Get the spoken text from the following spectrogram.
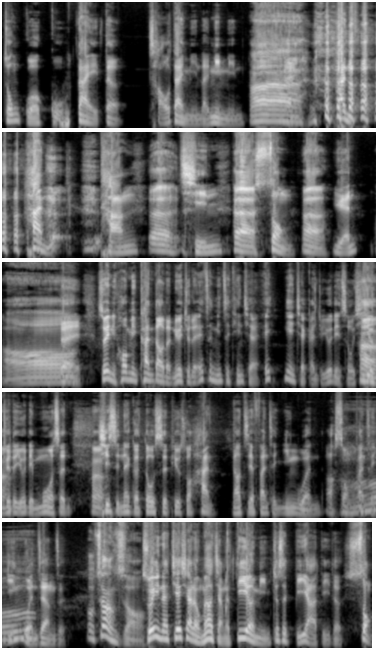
中国古代的朝代名来命名。啊，汉、汉、唐、秦、宋、元。哦，对，所以你后面看到的，你会觉得，哎，这名字听起来，哎，念起来感觉有点熟悉，嗯、又觉得有点陌生。嗯、其实那个都是，譬如说汉，然后直接翻成英文，哦，宋翻成英文这样子。哦，这样子哦。所以呢，接下来我们要讲的第二名就是比亚迪的宋。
